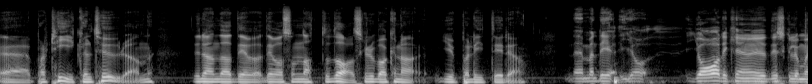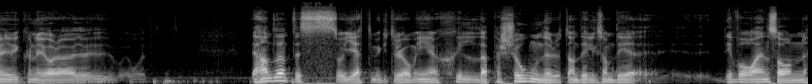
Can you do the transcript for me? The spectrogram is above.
eh, partikulturen, du nämnde att det var, det var som natt och dag. Skulle du bara kunna djupa lite i det? Nej men det, ja, ja det, kan, det skulle man ju kunna göra det handlar inte så jättemycket tror jag om enskilda personer utan det, liksom det, det var en sån,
